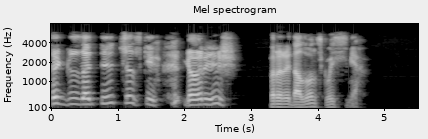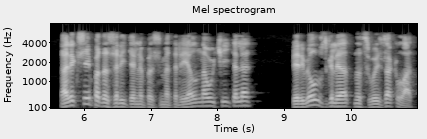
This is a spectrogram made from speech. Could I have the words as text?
Экзотических, говоришь? — прорыдал он сквозь смех. Алексей подозрительно посмотрел на учителя, перевел взгляд на свой заклад.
